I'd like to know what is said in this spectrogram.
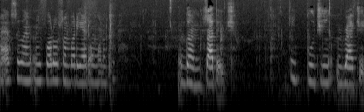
I accidentally photo somebody I don't want to. Gum savage a Ragged.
